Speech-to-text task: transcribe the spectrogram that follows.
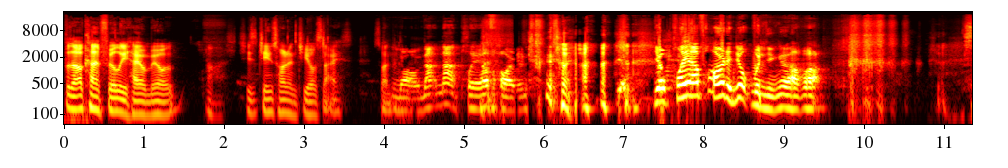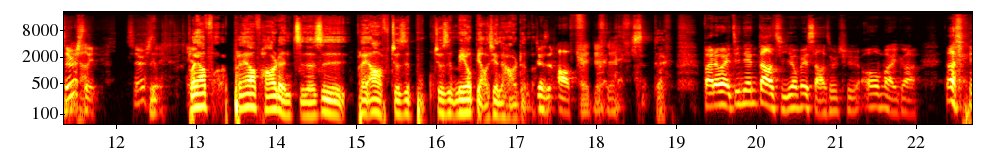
不知道看 Philly 还有没有啊。其实 James Harden 季后赛。No, not not playoff Harden。对啊，有 playoff Harden 就稳赢了，好不好？Seriously, seriously. Playoff playoff Harden 指的是 playoff，就是不就是没有表现的 Harden 嘛？就是 off。对对对对。By the way，今天道奇又被扫出去。Oh my god！道奇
